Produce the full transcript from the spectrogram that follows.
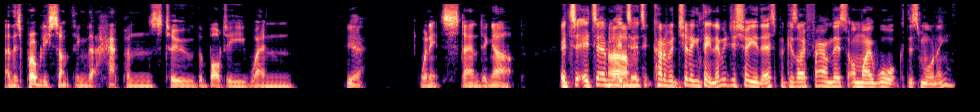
and there's probably something that happens to the body when Yeah. when it's standing up It's it's, um, it's Um, it's a kind of a chilling thing. Let me just show you this because I found this on my walk this morning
